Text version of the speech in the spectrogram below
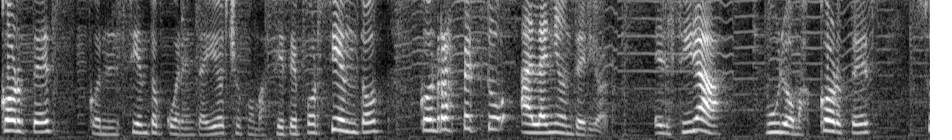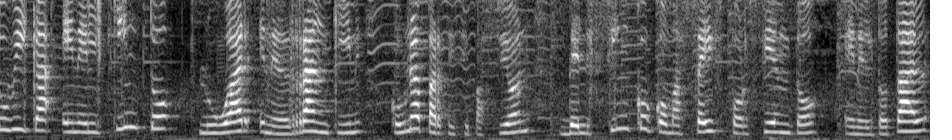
cortes con el 148,7% con respecto al año anterior. El Syrah, puro más cortes, se ubica en el quinto lugar en el ranking con una participación del 5,6% en el total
